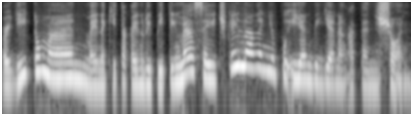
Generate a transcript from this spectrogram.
or dito man may nakita kayong repeating message, kailangan nyo po iyan bigyan ng atensyon.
